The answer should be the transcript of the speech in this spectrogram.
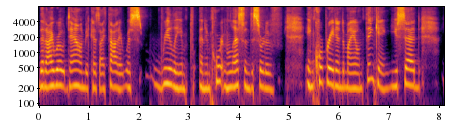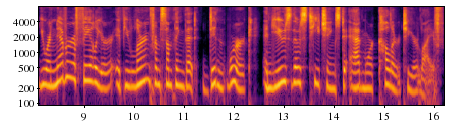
that I wrote down because I thought it was really imp- an important lesson to sort of incorporate into my own thinking. You said you are never a failure if you learn from something that didn't work and use those teachings to add more color to your life.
